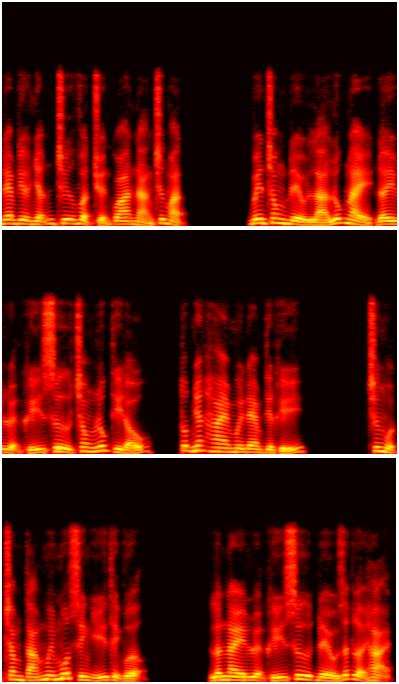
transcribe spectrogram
đem kia nhẫn chữ vật chuyển qua nàng trước mặt. Bên trong đều là lúc này đây luyện khí sư trong lúc thi đấu, tốt nhất 20 đem tiên khí. chương 181 sinh ý thịnh vượng. Lần này luyện khí sư đều rất lợi hại,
